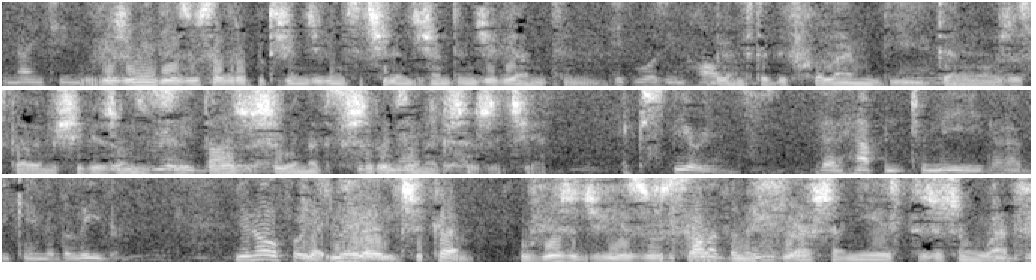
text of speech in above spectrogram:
in 1970. Uwierzyłem w Jezusa w roku 1979. It was in Byłem wtedy w Holandii i temu, że stałem się wierzący, towarzyszyło nadprzyrodzone przeżycie. Dla Izraelczyka uwierzyć w Jezusa, w Mesjasza nie jest rzeczą łatwą.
